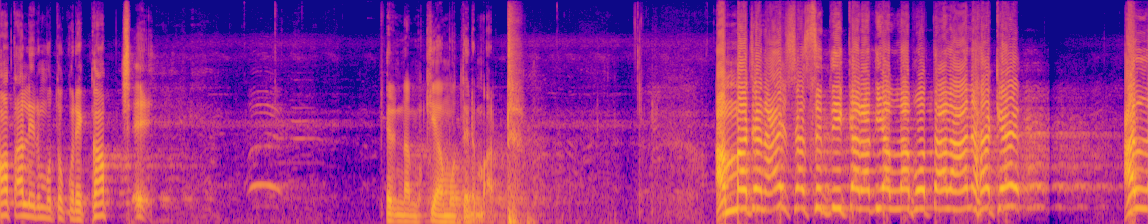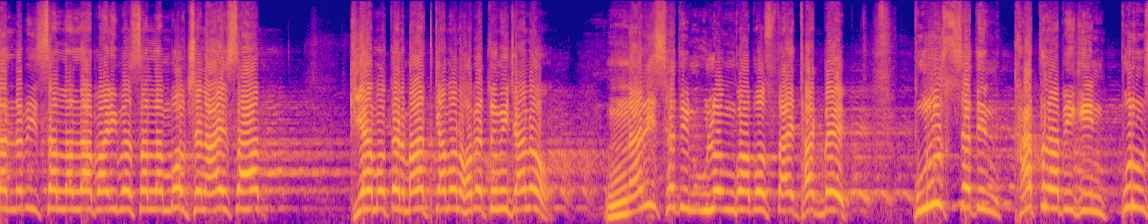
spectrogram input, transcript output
মাতালের মতো করে কাঁপছে। এর নাম কিয়ামতের মাঠ। আম্মা জান আয়েশা সিদ্দিকা রাদিয়াল্লাহু তাআলা আনহাকে আল্লাহ নবী সাল্লাল্লাহু আলাইহি ওয়াসাল্লাম বলছেন, আয়েশা, কিয়ামতের মাঠ কেমন হবে তুমি জানো? নারী সেদিন উলঙ্গ অবস্থায় থাকবে, পুরুষ সেদিন খাতলা বিঘিন, পুরুষ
